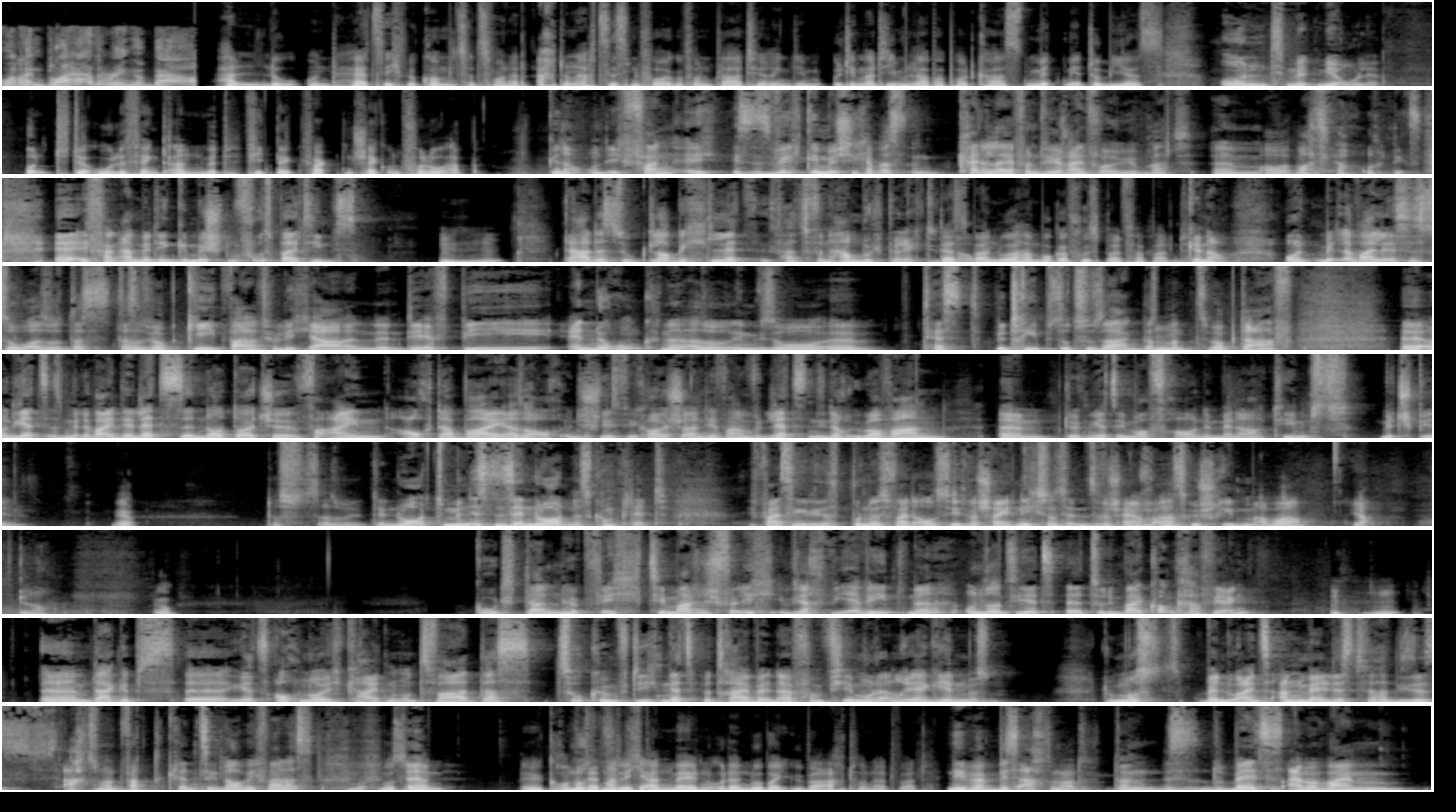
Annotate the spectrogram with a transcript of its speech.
what I'm blathering about. Hallo und herzlich willkommen zur 288. Folge von Blathering, dem ultimativen Laber-Podcast mit mir Tobias. Und mit mir Ole. Und der Ole fängt an mit Feedback, Faktencheck und Follow-up. Genau, und ich fange, ich, es ist wild gemischt, ich habe was in keinerlei von der Reihenfolge gebracht, ähm, aber macht ja auch nichts. Äh, ich fange an mit den gemischten Fußballteams. Mhm. Da hattest du, glaube ich, letzt, hast du von Hamburg berichtet. Das war nur Hamburger Fußballverband. Genau. Und mittlerweile ist es so, also dass, dass es überhaupt geht, war natürlich ja eine DFB-Änderung, ne? Also irgendwie so äh, Testbetrieb sozusagen, dass mhm. man es überhaupt darf. Äh, und jetzt ist mittlerweile der letzte norddeutsche Verein auch dabei, also auch in Schleswig-Holstein, hier waren die letzten, die noch über waren, ähm, dürfen jetzt eben auch Frauen in Männerteams mitspielen. Das ist also der Nord, mindestens der Norden ist komplett. Ich weiß nicht, wie das bundesweit aussieht, wahrscheinlich nicht, sonst hätten sie wahrscheinlich auch anders geschrieben, aber ja, genau. Jo. Gut, dann hüpfe ich thematisch völlig, wie, wie erwähnt, ne, und mhm. äh, zu den Balkonkraftwerken. Mhm. Ähm, da gibt's äh, jetzt auch Neuigkeiten, und zwar, dass zukünftig Netzbetreiber innerhalb von vier Monaten reagieren müssen. Du musst, wenn du eins anmeldest, das hat dieses 800 Watt Grenze, glaube ich, war das. Muss man äh, grundsätzlich man, anmelden oder nur bei über 800 Watt? Nee, bei bis 800. Dann ist, du meldest es einmal beim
